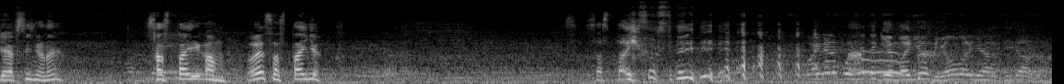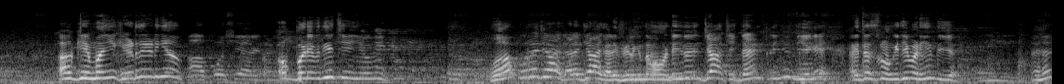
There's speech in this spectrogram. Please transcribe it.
KFC ਜਾਣਾ ਹੈ? ਸਸਤਾ ਹੀ ਹੈ ਕੰਮ। ਓਏ ਸਸਤਾ ਹੀ ਹੈ ਸਸਤਾ ਹੀ ਸਸਤਾ ਹੀ। ਉਹ ਇਹਨਾਂ ਨੇ ਪੁੱਛੇ ਤੇ ਗੇਮਾਂ ਜੀ ਹੁੰਦੀਆਂ ਉਹ ਵਾਲੀਆਂ ਆਦੀ ਰਾਤ ਆ ਗੇਮਾਂ ਜੀ ਖੇਡਦੇ ਜਿਹੜੀਆਂ ਆ ਪੁੱਛ ਯਾਰ ਇਹਨਾਂ ਉਹ ਬੜੀ ਵਧੀਆ ਚੀਜ਼ ਉਹ ਵੀ। ਵਾਹ ਪੂਰੇ ਜਹਾਜ਼ ਵਾਲੇ ਜਹਾਜ਼ ਵਾਲੀ ਫੀਲਿੰਗ ਦਵਾਉਣ ਦੀ ਜਹਾਜ਼ ਚ ਇਦਾਂ ਐਂਟਰੀ ਹੁੰਦੀ ਹੈਗੇ ਇਦਾਂ ਸਰੋਂਗ ਜੀ ਬਣੀ ਹੁੰਦੀ ਹੈ। ਹੈਂ?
